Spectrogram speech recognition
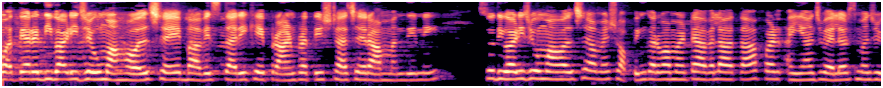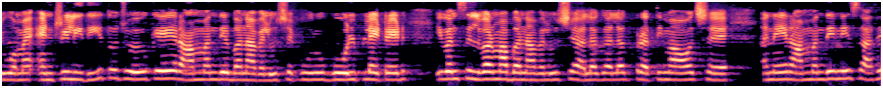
અત્યારે દિવાળી જેવું માહોલ છે. બાવીસ તારીખે પ્રાણ પ્રતિષ્ઠા છે રામ મંદિરની. સો દિવાળી જેવું માહોલ છે, અમે શોપિંગ કરવા માટે આવેલા હતા, પણ અહીંયા જ્વેલર્સમાં જેવું અમે એન્ટ્રી લીધી. તો જોયું કે રામ મંદિર બનાવેલું છે, પૂરું ગોલ્ડ પ્લેટેડ ઇવન સિલ્વરમાં બનાવેલું છે, અલગ અલગ પ્રતિમાઓ છે. અને રામ મંદિરની સાથે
